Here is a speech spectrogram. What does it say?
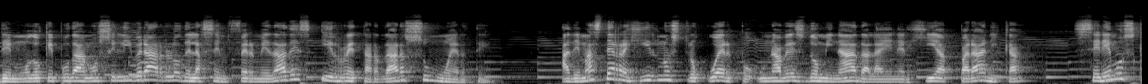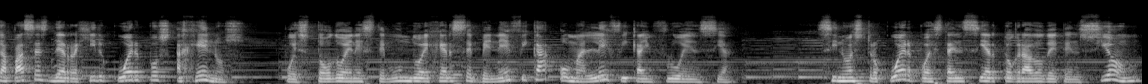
de modo que podamos librarlo de las enfermedades y retardar su muerte. Además de regir nuestro cuerpo una vez dominada la energía paránica, seremos capaces de regir cuerpos ajenos, pues todo en este mundo ejerce benéfica o maléfica influencia si nuestro cuerpo está en cierto grado de tensión,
